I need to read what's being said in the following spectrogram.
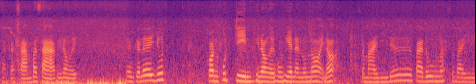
แล้วก็สามภาษาพี่น้องเอ้ยเพิ่นก็เลยยุด ก่อนพุดจีนพี่น้องเอ้ยคงเฮียนอันนุ่นน้อยเนาะสบายดีเด้อป้าดุงเนาะสบายดี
